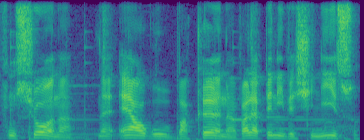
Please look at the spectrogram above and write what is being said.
Funciona? Né? É algo bacana? Vale a pena investir nisso?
